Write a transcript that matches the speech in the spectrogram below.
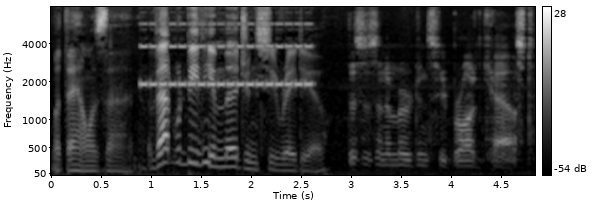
What the hell is that? That would be the emergency radio. This is an emergency broadcast.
